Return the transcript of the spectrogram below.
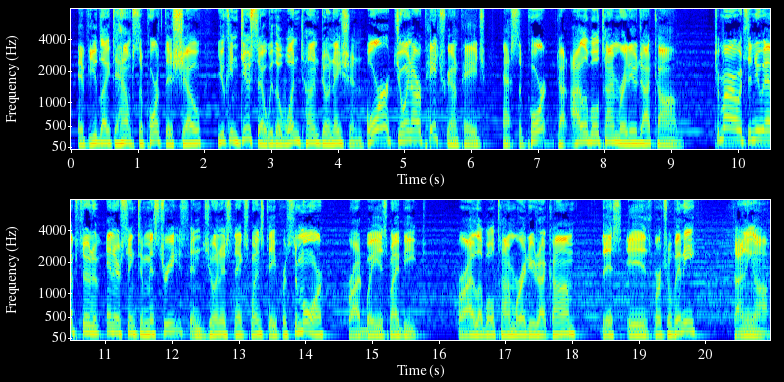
If you'd like to help support this show, you can do so with a one-time donation or join our Patreon page at support.iloveoldtimeradio.com. Tomorrow it's a new episode of Inner Sanctum Mysteries, and join us next Wednesday for some more Broadway is My Beat. For iloveoldtimeradio.com, this is Virtual Vinny, signing off.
